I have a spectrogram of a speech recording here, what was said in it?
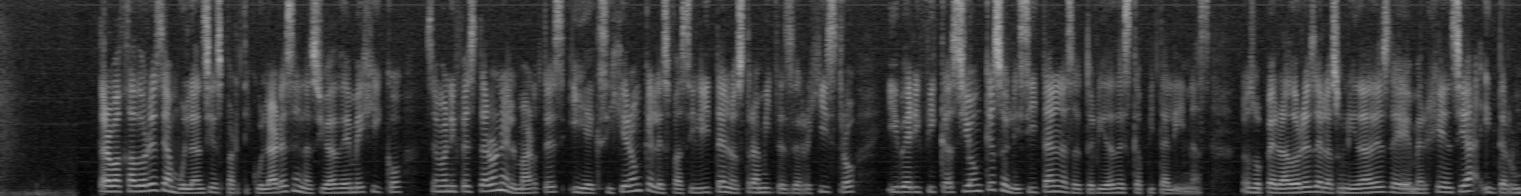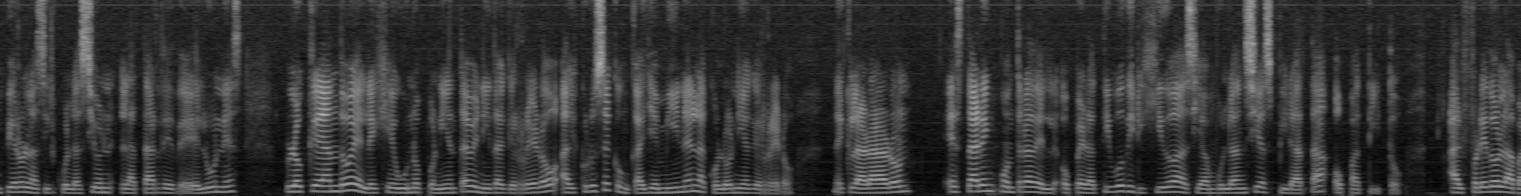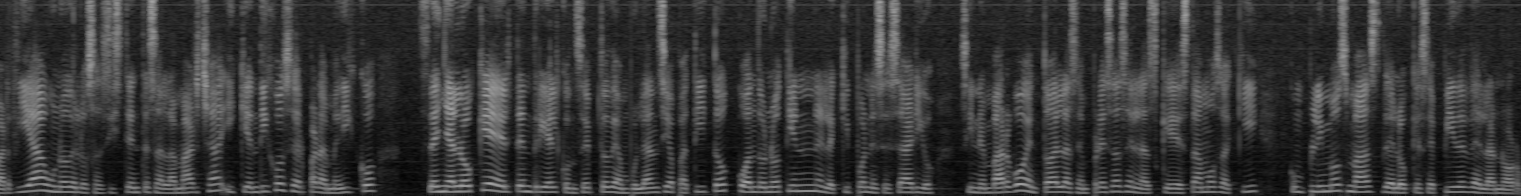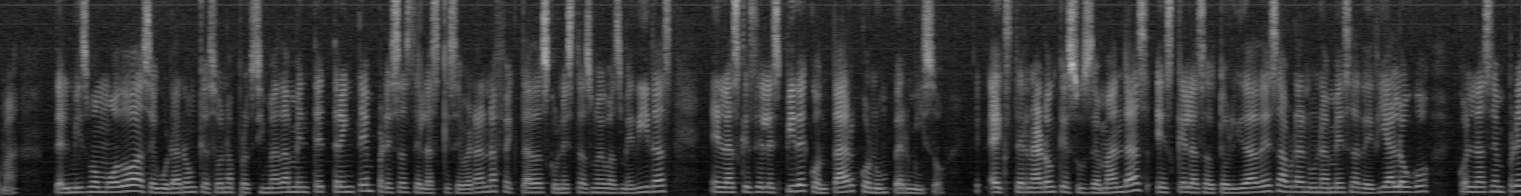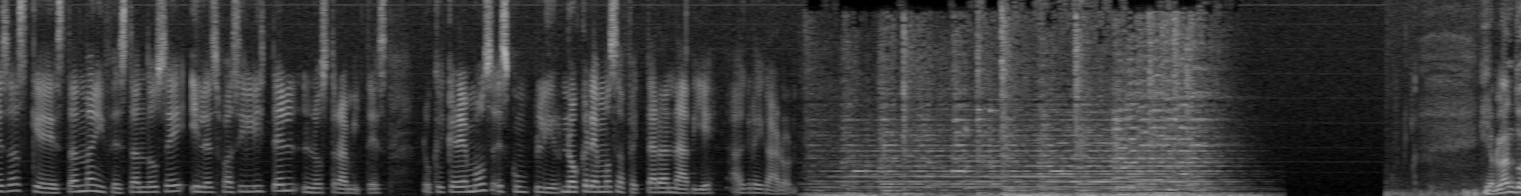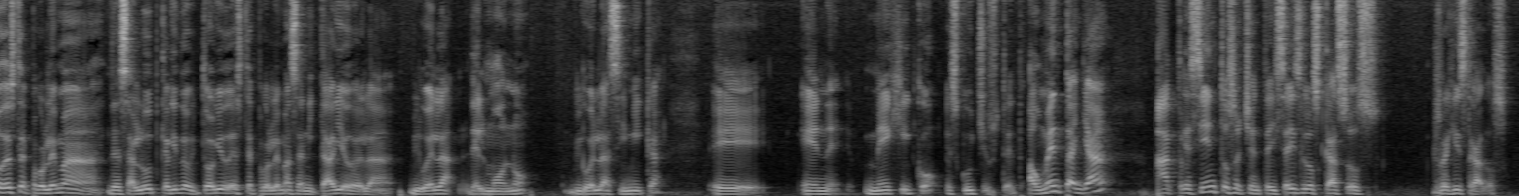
Trabajadores de ambulancias particulares en la Ciudad de México se manifestaron el martes y exigieron que les faciliten los trámites de registro y verificación que solicitan las autoridades capitalinas. Los operadores de las unidades de emergencia interrumpieron la circulación la tarde de lunes bloqueando el eje 1 poniente Avenida Guerrero al cruce con calle Mina en la colonia Guerrero. Declararon estar en contra del operativo dirigido hacia ambulancias pirata o patito. Alfredo Labardía, uno de los asistentes a la marcha y quien dijo ser paramédico, señaló que él tendría el concepto de ambulancia patito cuando no tienen el equipo necesario. Sin embargo, en todas las empresas en las que estamos aquí cumplimos más de lo que se pide de la norma. Del mismo modo, aseguraron que son aproximadamente 30 empresas de las que se verán afectadas con estas nuevas medidas, en las que se les pide contar con un permiso. Externaron que sus demandas es que las autoridades abran una mesa de diálogo con las empresas que están manifestándose y les faciliten los trámites. Lo que queremos es cumplir, no queremos afectar a nadie, agregaron. Y hablando de este problema de salud, querido auditorio, de este problema sanitario de la viruela del mono, viruela símica, eh, en México, escuche usted, aumentan ya a 386 los casos registrados.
